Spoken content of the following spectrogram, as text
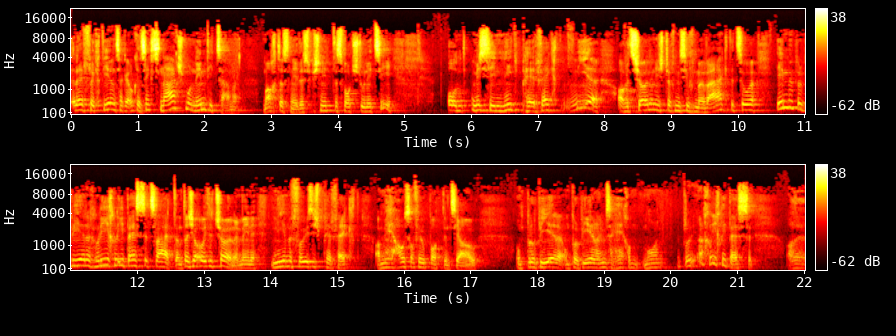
Reflektieren und sagen, okay, das nächste Mal nimm dich zusammen. Mach das nicht. Das, ist nicht, das willst du nicht sein. Und wir sind nicht perfekt, nie. Aber das Schöne ist doch, wir sind auf einem Weg dazu, immer probieren, ein bisschen besser zu werden. Und das ist ja auch das Schöne. Ich meine, niemand von uns ist perfekt. Aber wir haben auch so viel Potenzial. Und probieren und probieren und immer sagen, hey, komm, morgen, ein bisschen besser. Oder,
